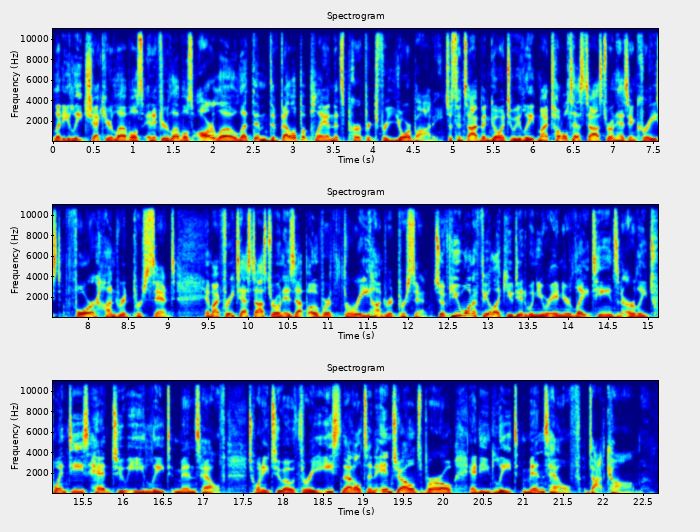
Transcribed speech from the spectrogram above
let Elite check your levels, and if your levels are low, let them develop a plan that's perfect for your body. So since I've been going to Elite, my total testosterone has increased 400%, and my free testosterone is up over 300%. So if you want to feel like you did when you were in your late teens and early 20s, head to Elite Men's Health, 2203 East Nettleton in Jonesboro, and EliteMen'sHealth.com.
